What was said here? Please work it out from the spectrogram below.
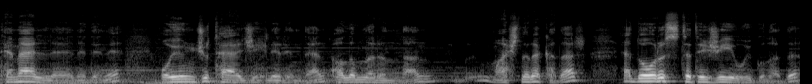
temel e, nedeni oyuncu tercihlerinden alımlarından maçlara kadar yani doğru stratejiyi uyguladı.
